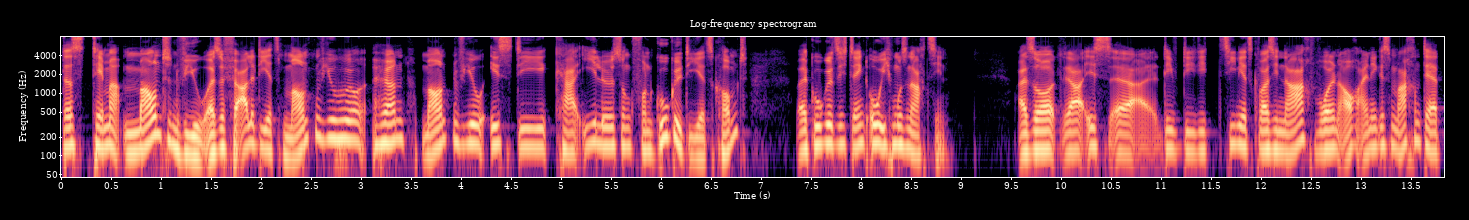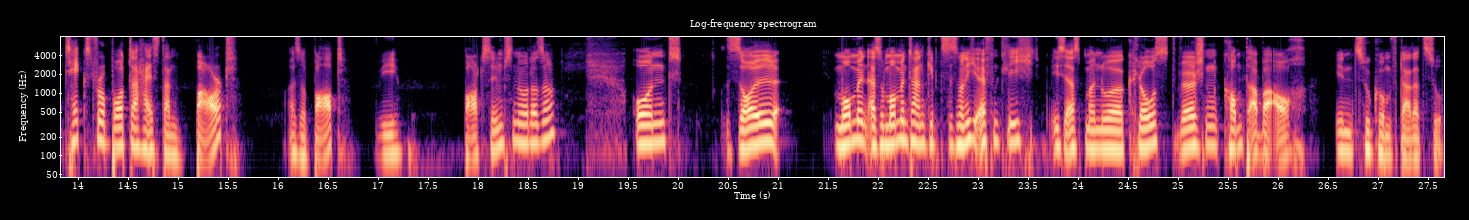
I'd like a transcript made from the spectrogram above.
das Thema Mountain View. Also für alle, die jetzt Mountain View hö- hören, Mountain View ist die KI-Lösung von Google, die jetzt kommt, weil Google sich denkt, oh, ich muss nachziehen. Also da ist, äh, die, die, die ziehen jetzt quasi nach, wollen auch einiges machen. Der Textroboter heißt dann Bart, also Bart, wie Bart Simpson oder so. Und soll moment, also momentan gibt es das noch nicht öffentlich, ist erstmal nur Closed Version, kommt aber auch in Zukunft da dazu.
